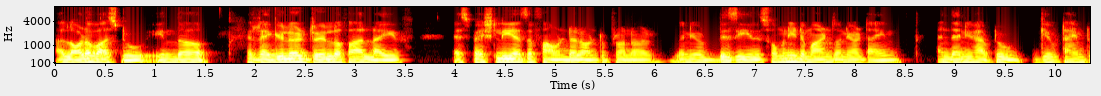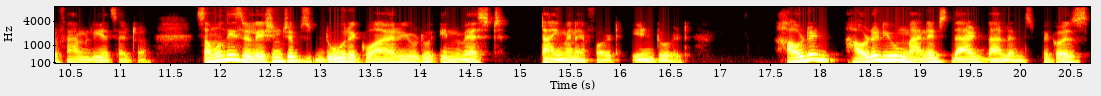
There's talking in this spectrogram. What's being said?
a lot of us do in the regular drill of our life, especially as a founder entrepreneur, when you're busy, there's so many demands on your time, and then you have to give time to family, etc. Some of these relationships do require you to invest time and effort into it. How did how did you manage that balance? Because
